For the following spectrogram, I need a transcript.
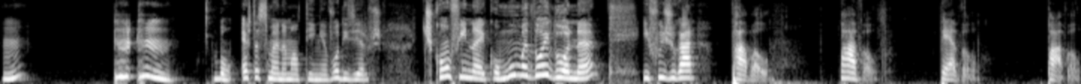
Hum? Bom, esta semana, maltinha, vou dizer-vos, desconfinei como uma doidona e fui jogar paddle. Paddle. Paddle. Paddle.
